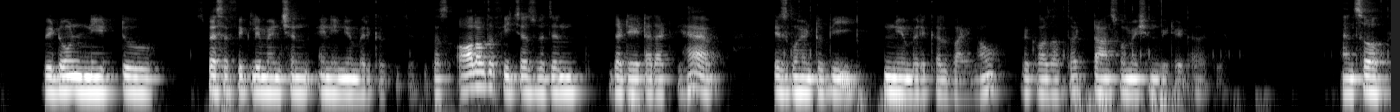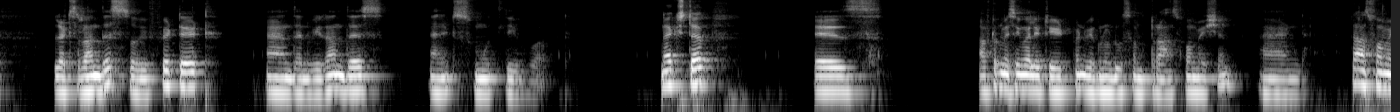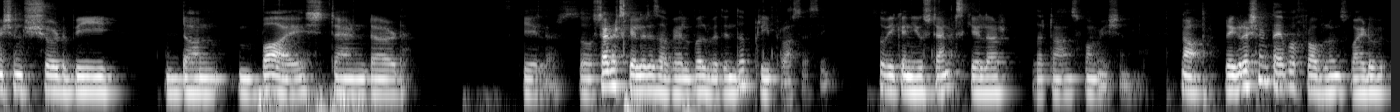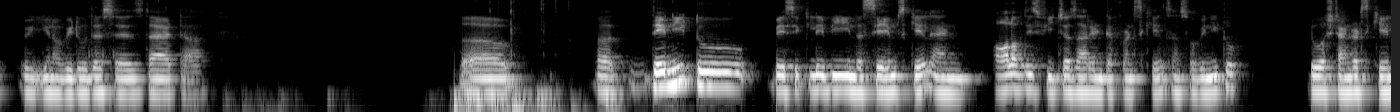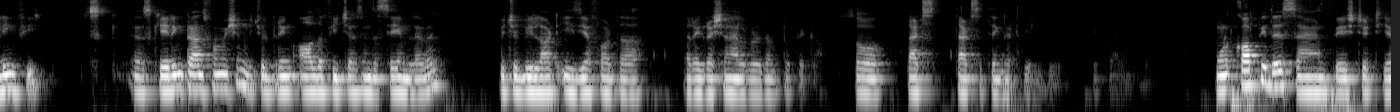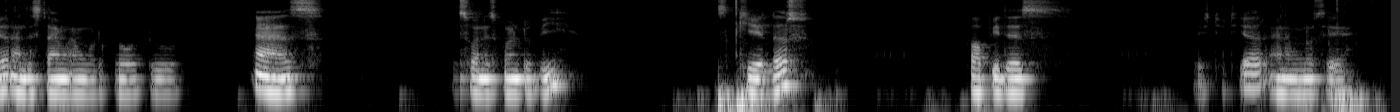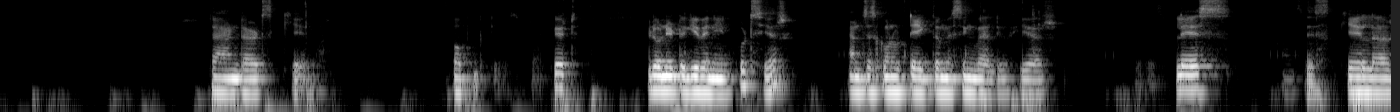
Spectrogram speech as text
we don't need to specifically mention any numerical features because all of the features within the data that we have is going to be numerical by now because of the transformation we did earlier. And so let's run this. So we fit it and then we run this and it smoothly worked. Next step is after missing value treatment, we're going to do some transformation and transformation should be done by standard scaler. So standard scaler is available within the pre-processing. So we can use standard scaler as a transformation here. Now, regression type of problems, why do we, you know, we do this is that uh, uh, uh, they need to basically be in the same scale and all of these features are in different scales. And so we need to do a standard scaling fee uh, scaling transformation, which will bring all the features in the same level, which will be a lot easier for the regression algorithm to pick up. So that's that's the thing that we'll be requiring to do. I'm going to copy this and paste it here, and this time I'm going to go to as this one is going to be scaler. Copy this, paste it here, and I'm going to say standard scaler open close bracket. We don't need to give any inputs here. I'm just going to take the missing value here to this place and say scaler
